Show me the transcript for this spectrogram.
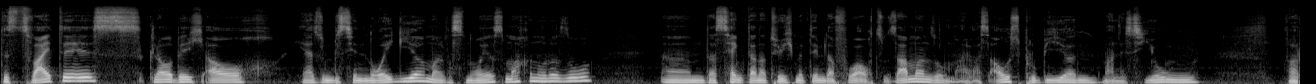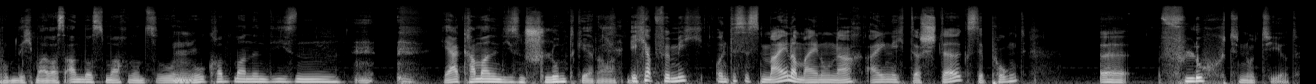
das zweite ist, glaube ich, auch ja so ein bisschen Neugier, mal was Neues machen oder so. Ähm, das hängt dann natürlich mit dem davor auch zusammen, so mal was ausprobieren, man ist jung, warum nicht mal was anderes machen und so. Und Mhm. so kommt man in diesen, ja, kann man in diesen Schlund geraten. Ich habe für mich, und das ist meiner Meinung nach eigentlich der stärkste Punkt, äh, Flucht notiert.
